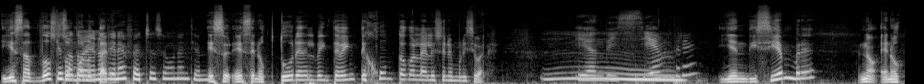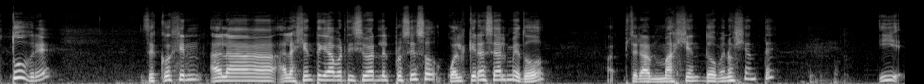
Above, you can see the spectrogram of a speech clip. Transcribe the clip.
Y esas dos Que eso son todavía no tiene fecha, según entiendo. Eso es en octubre del 2020 junto con las elecciones municipales. Y en Mm. diciembre, Y en diciembre, no, en octubre, se escogen a la, a la gente que va a participar del proceso, cualquiera sea el método. Serán más gente o menos gente. Y,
